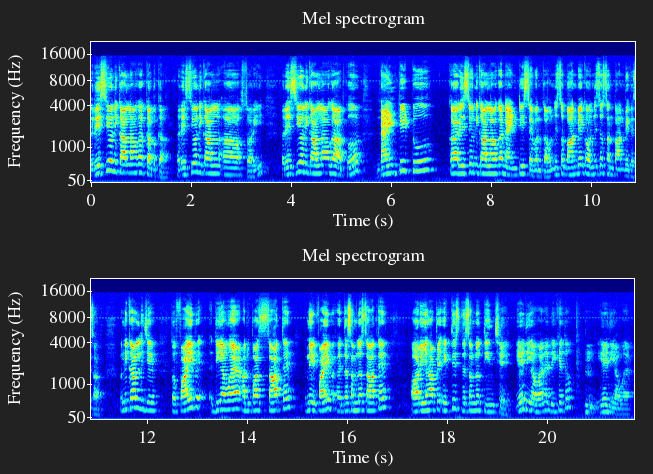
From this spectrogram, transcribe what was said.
रेशियो निकालना होगा कब का? रेशियो निकाल सॉरी रेशियो निकालना होगा आपको 92 का रेशियो निकालना होगा 97 का, उन्नीस सौ बानवे का, उन्नीस के साथ। तो निकाल लीजिए। तो फाइव दिया हुआ है, अनुपात सात है, नहीं फाइव दशमलव सात है, और यहाँ पे इकतीस दशमलव तीन छ यही दिया हुआ है ना देखिए तो? हम्म यही दिया हुआ है।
